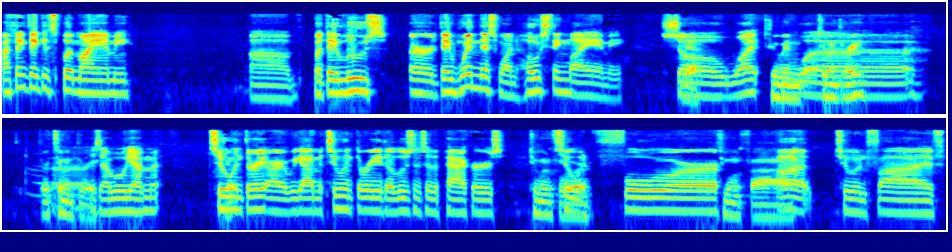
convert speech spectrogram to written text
I think they can split Miami. Uh, but they lose or they win this one hosting Miami. So what? Two and- two and three? uh, They're two and uh, three. Is that what we have? 'em at? Two Yep. and three. All right, we got them at two and three. They're losing to the Packers. two and Two four. and four. Two and five. Uh, two and five.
